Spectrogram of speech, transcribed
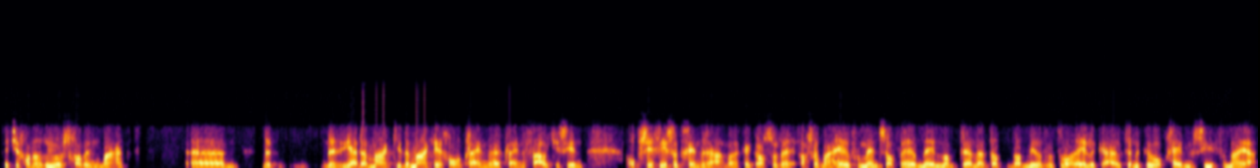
Dat je gewoon een ruwe schatting maakt. Um, dat, ja, daar maak, je, daar maak je gewoon kleine, kleine foutjes in. Op zich is dat geen drama. Kijk, als er, als er maar heel veel mensen over heel Nederland tellen, dat, dan middelt het wel redelijk uit. En dan kunnen we op een gegeven moment zien van, nou ja,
